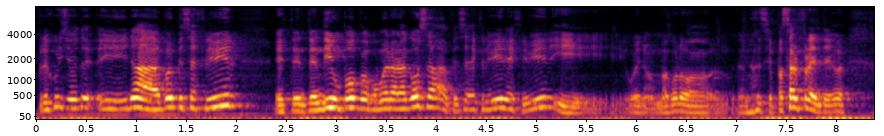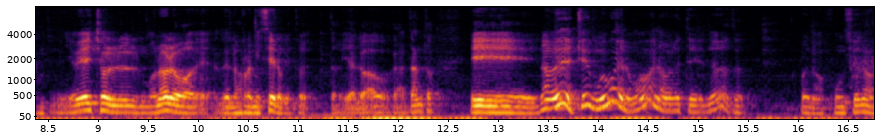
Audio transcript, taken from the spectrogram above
Prejuicio. Y nada, después empecé a escribir. Este, entendí un poco cómo era la cosa, empecé a escribir, a escribir y, bueno, me acuerdo, se pasó al frente. Y había hecho el monólogo de, de los remiseros, que to- todavía lo hago cada tanto. Y no, eh, che, muy bueno, muy bueno. Este, bueno, funcionó.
